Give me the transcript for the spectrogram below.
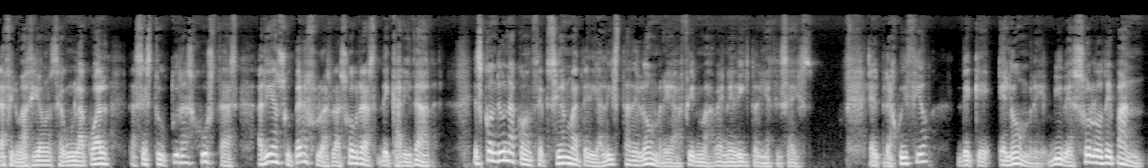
La afirmación según la cual las estructuras justas harían superfluas las obras de caridad esconde una concepción materialista del hombre, afirma Benedicto XVI. El prejuicio de que el hombre vive solo de pan,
